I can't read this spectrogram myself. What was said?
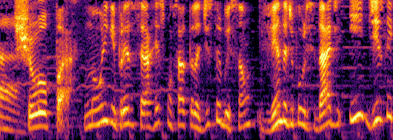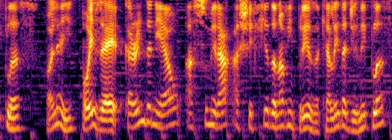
Porra! Chupa. Uma única empresa será responsável pela distribuição, venda de publicidade e Disney Plus. Olha aí. Pois é. Karen Daniel assumirá a chefia da nova empresa, que além da Disney Plus,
